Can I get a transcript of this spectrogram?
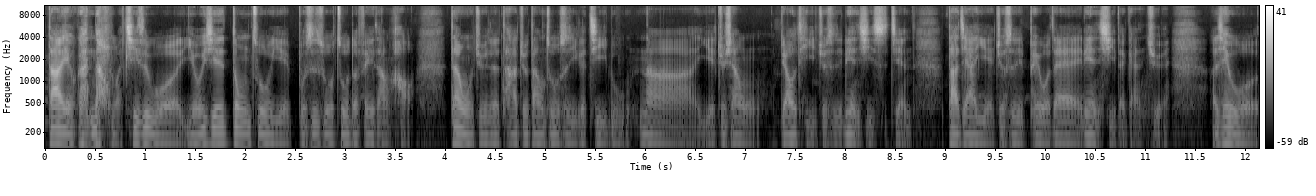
大家有看到吗？其实我有一些动作也不是说做的非常好，但我觉得它就当做是一个记录。那也就像标题就是练习时间，大家也就是陪我在练习的感觉。而且我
